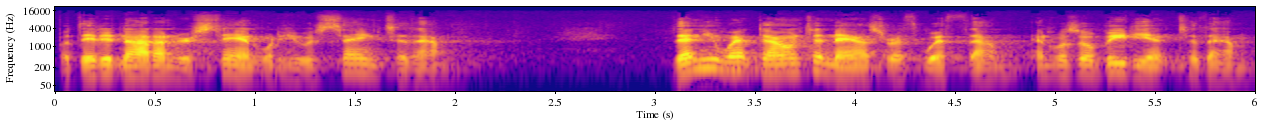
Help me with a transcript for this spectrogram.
But they did not understand what he was saying to them. Then he went down to Nazareth with them and was obedient to them.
